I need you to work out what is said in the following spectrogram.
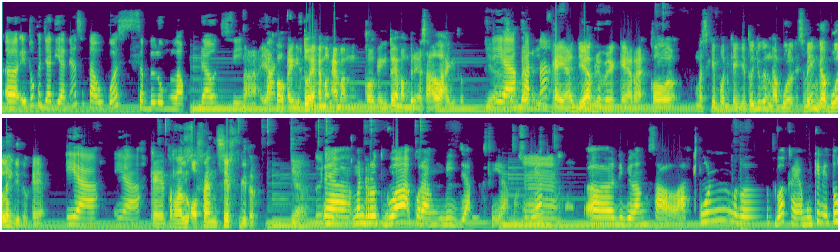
eh, itu kejadiannya setahu gue sebelum lockdown sih Nah, ya kalau kayak gitu emang emang kalau kayak gitu emang benar salah gitu. Ya. iya Seba- karena kayak dia benar-benar kayak kalau meskipun kayak gitu juga nggak boleh sebenarnya nggak boleh gitu kayak iya iya kayak terlalu ofensif gitu. Ya. ya menurut gua kurang bijak sih ya maksudnya Hmm. Eh, dibilang salah pun menurut gua kayak mungkin itu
